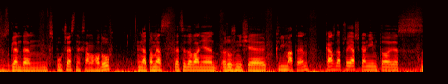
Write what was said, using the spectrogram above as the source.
względem współczesnych samochodów. Natomiast zdecydowanie różni się klimatem. Każda przejażdżka nim to jest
